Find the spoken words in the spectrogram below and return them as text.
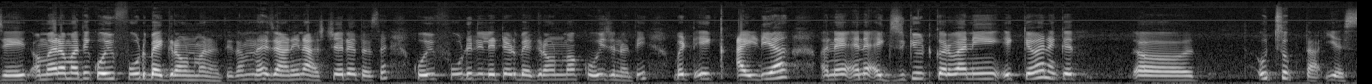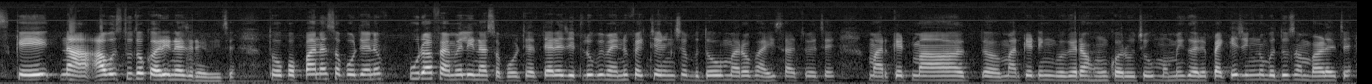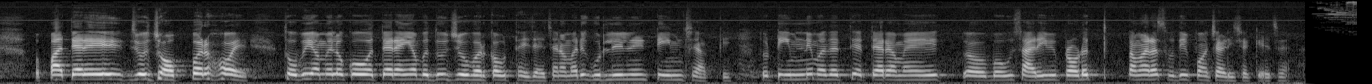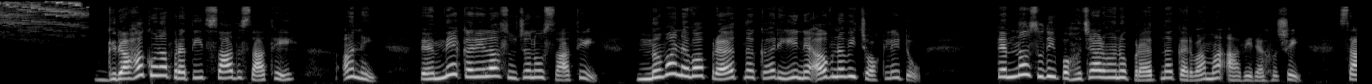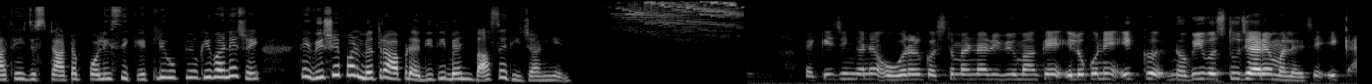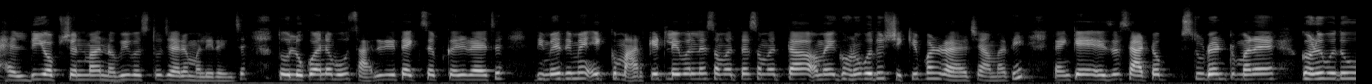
જે અમારામાંથી કોઈ ફૂડ બેકગ્રાઉન્ડમાં નથી. તમને જાણીને આશ્ચર્ય થશે, કોઈ ફૂડ રિલેટેડ બેકગ્રાઉન્ડમાં કોઈ જ નથી. બટ એક આઈડિયા અને એને એક્ઝિક્યુટ કરવાની એક કહેવાય ને કે ઉત્સુકતા યસ કે ના, આ વસ્તુ તો કરીને જ રહેવી છે. તો પપ્પાના સપોર્ટ છે અને પૂરા ફેમિલીના સપોર્ટ છે. અત્યારે જેટલું બી મેન્યુફેક્ચરિંગ છે, બધો મારો ભાઈ સાચવે છે. માર્કેટમાં માર્કેટિંગ વગેરે હું કરું છું, મમ્મી ઘરે પેકેજિંગનું બધું સંભાળે છે. પપ્પા અત્યારે જો જોબ પર હોય, તો બી અમે લોકો અત્યારે અહીંયા બધું જ વર્કઆઉટ થઈ જાય છે અને અમારી ગુડલીની ટીમ છે આખી. તો ટીમની મદદથી અત્યારે અમે બહુ સારી એવી પ્રોડક્ટ તમારા સુધી પહોંચાડી શકીએ છીએ ગ્રાહકોના પ્રતિસાદ સાથે અને તેમને કરેલા સૂચનો સાથે નવા નવા પ્રયત્ન કરીને અવનવી ચોકલેટો તેમના સુધી પહોંચાડવાનો પ્રયત્ન કરવામાં આવી રહ્યો છે. સાથે જ સ્ટાર્ટઅપ પોલિસી કેટલી ઉપયોગી બને છે તે વિશે પણ મિત્ર આપણે અદિતિબેન પાસેથી જાણીએ. પેકેજિંગ અને ઓવરઓલ કસ્ટમરના રિવ્યૂમાં કે એ લોકોને એક નવી વસ્તુ જ્યારે મળે છે, એક હેલ્ધી ઓપ્શનમાં નવી વસ્તુ જ્યારે મળી રહી છે, તો લોકો એને બહુ સારી રીતે એક્સેપ્ટ કરી રહ્યા છે. ધીમે ધીમે એક માર્કેટ લેવલને સમજતા સમજતા અમે ઘણું બધું શીખી પણ રહ્યા છે આમાંથી. કારણ કે એઝ અ સ્ટાર્ટઅપ સ્ટુડન્ટ મને ઘણું બધું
